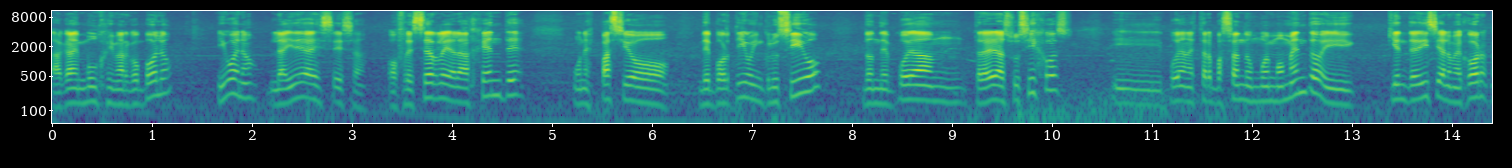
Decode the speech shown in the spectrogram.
acá en Bunge y Marco Polo. Y bueno, la idea es esa, ofrecerle a la gente un espacio deportivo inclusivo donde puedan traer a sus hijos y puedan estar pasando un buen momento y quien te dice a lo mejor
